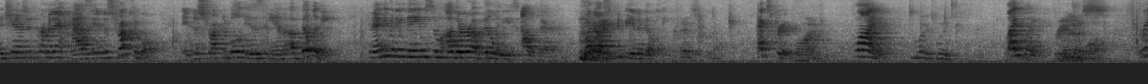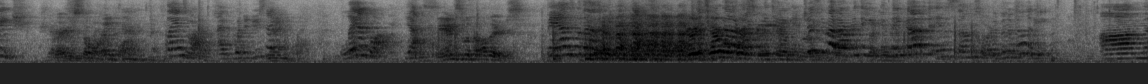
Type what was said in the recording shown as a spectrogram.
Enchanted permanent has indestructible. Indestructible is an ability. Can anybody name some other abilities out there? What else could be an ability? Hexproof. Flying. Lifelink. Reach. Planeswalk. I, what did you say? Landwalk. Yes. Bands with others. Bands with others. You're a Just terrible about person. You're a everything- terrible person. Just about everything you can think of is some sort of an ability. Um,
